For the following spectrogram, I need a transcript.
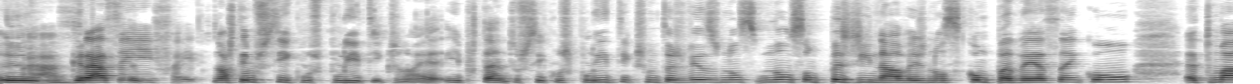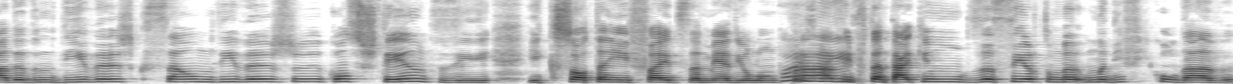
eh, prazo, graça, têm efeito. Nós temos ciclos políticos, não é? E, portanto, os ciclos políticos muitas vezes não, não são pagináveis, não se compadecem com a tomada de medidas que são medidas eh, consistentes e, e que só têm efeitos a médio e longo pois é prazo. É e, portanto, há aqui um desacerto, uma, uma dificuldade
